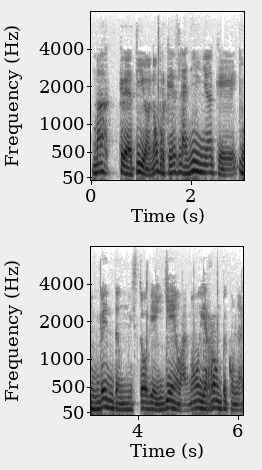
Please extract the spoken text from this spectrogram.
más creativa, ¿no? Porque es la niña que inventa una historia y lleva, ¿no? Y rompe con la,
